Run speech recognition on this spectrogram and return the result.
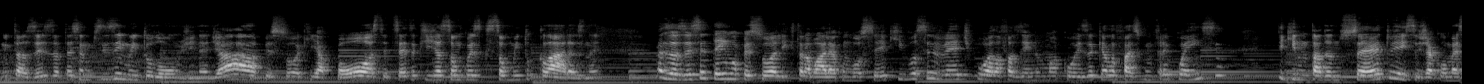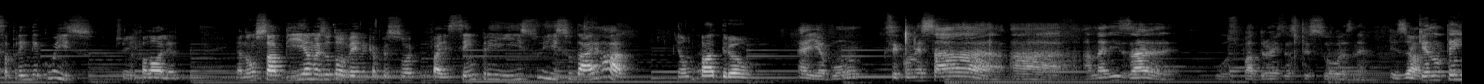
muitas vezes até você não precisa ir muito longe, né? De ah, a pessoa que aposta, etc, que já são coisas que são muito claras, né? Mas às vezes você tem uma pessoa ali que trabalha com você que você vê, tipo, ela fazendo uma coisa que ela faz com frequência e que não tá dando certo, e aí você já começa a aprender com isso. Sim. Você fala, olha, eu não sabia, mas eu tô vendo que a pessoa faz sempre isso e isso dá errado. É um padrão. É, e é bom você começar a analisar os padrões das pessoas, né? Exato. Porque não tem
